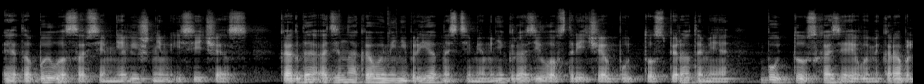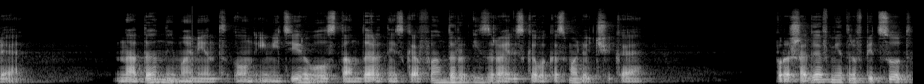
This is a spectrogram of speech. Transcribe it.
Это было совсем не лишним и сейчас, когда одинаковыми неприятностями мне грозила встреча будь то с пиратами, будь то с хозяевами корабля. На данный момент он имитировал стандартный скафандр израильского космолетчика. Прошагав метров 500,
